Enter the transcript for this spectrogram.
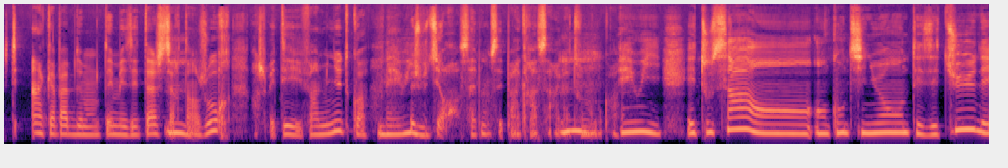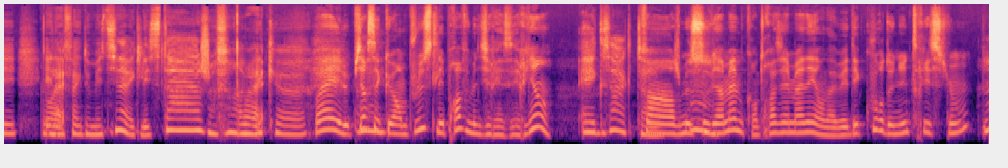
J'étais incapable de monter mes étages certains jours. Enfin, je mettais 20 minutes, quoi. Mais oui. Mais je me disais, oh, c'est bon, c'est pas grave, ça arrive à tout le monde, quoi. Et oui, et tout ça en, en continuant tes études et, et Ouais. la fac de médecine avec les stages, enfin Ouais. avec... euh, Ouais, et le pire, Ouais. c'est qu'en plus, les profs me diraient, c'est rien. Exact. Enfin, je me Mm. souviens même qu'en troisième année, on avait des cours de nutrition Mm.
